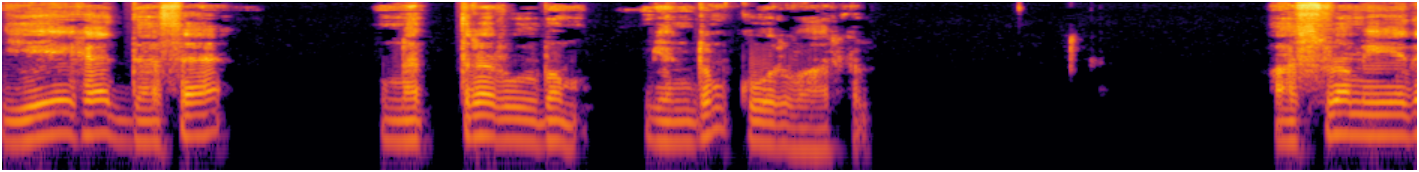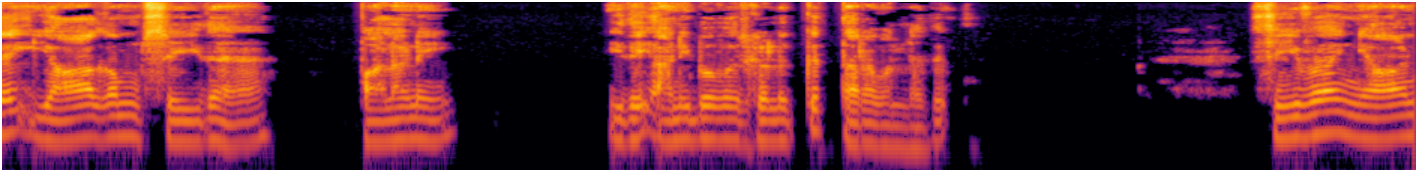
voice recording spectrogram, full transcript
ஏக தச நத்ரரூபம் என்றும் கூறுவார்கள். அஸ்வமேத யாகம் செய்த பலனை இதை அணிபவர்களுக்கு தரவல்லது சிவ ஞான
